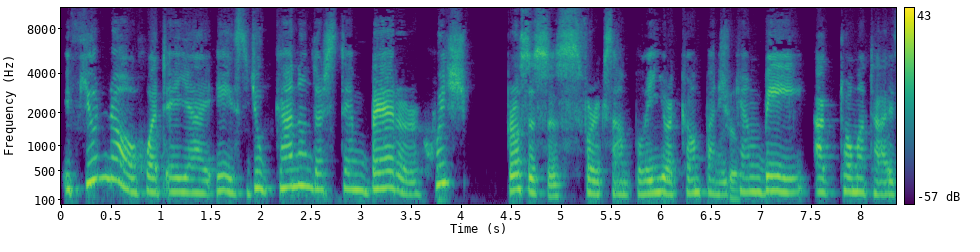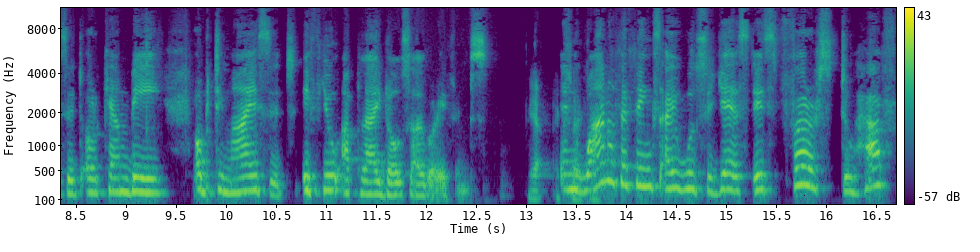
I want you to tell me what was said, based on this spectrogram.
if you know what AI is, you can understand better which processes, for example, in your company sure. can be automatized or can be optimized if you apply those algorithms. Yeah, exactly. And one of the things I would suggest is first to have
